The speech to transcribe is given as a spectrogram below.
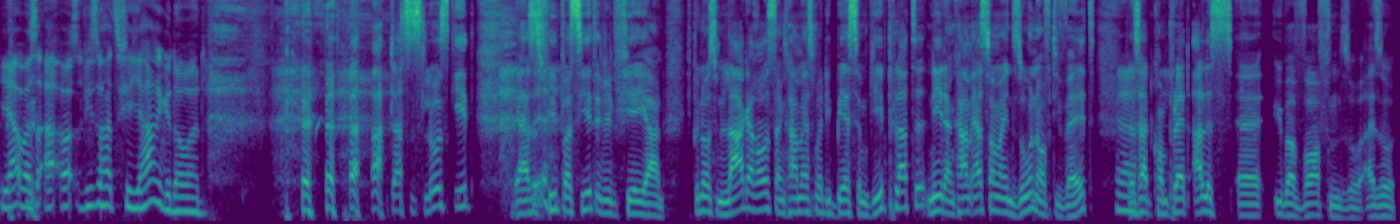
Ja, aber, es, aber wieso hat es vier Jahre gedauert? dass es losgeht. Ja, es ist viel passiert in den vier Jahren. Ich bin aus dem Lager raus, dann kam erstmal die BSMG-Platte. Nee, dann kam erstmal mein Sohn auf die Welt. Ja. Das hat komplett alles äh, überworfen. So. Also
